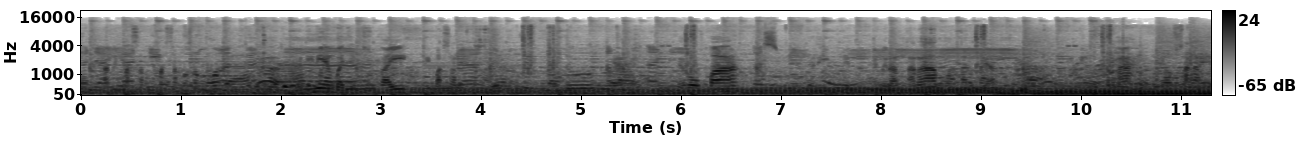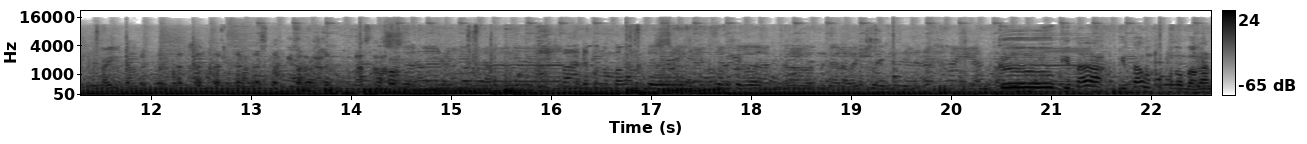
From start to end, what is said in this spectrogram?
tapi masam masam semua. Dan ini yang banyak disukai di pasar ya, Eropa, dari Emirat Arab, ya, Timur Tengah sangat disukai manggis dengan rasa-rasa. Pak ada pengembangan ke negara lain ke kita kita untuk pengembangan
